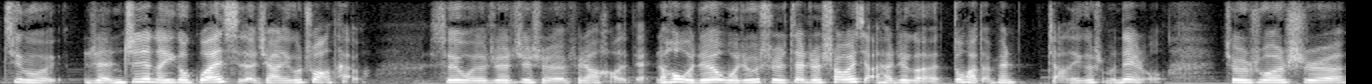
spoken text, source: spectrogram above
记录人之间的一个关系的这样一个状态吧。所以我就觉得这是非常好的点。然后我觉得我就是在这稍微讲一下这个动画短片讲的一个什么内容，就是说是。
